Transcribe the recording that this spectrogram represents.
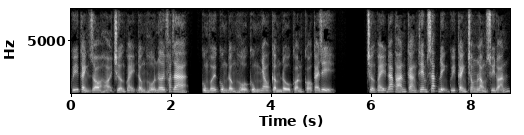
Quý cảnh do hỏi trưởng quầy đồng hồ nơi phát ra, cùng với cùng đồng hồ cùng nhau cầm đồ còn có cái gì. Trưởng quầy đáp án càng thêm xác định quý cảnh trong lòng suy đoán.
